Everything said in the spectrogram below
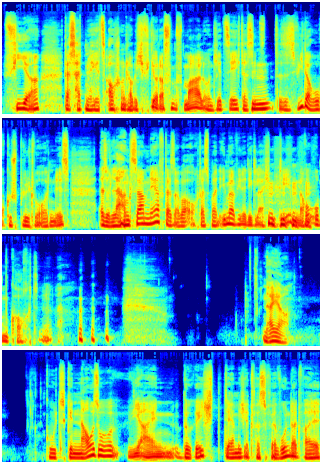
4, das hatten wir jetzt auch schon, glaube ich, vier oder fünf Mal und jetzt sehe ich, dass, jetzt, mhm. dass es wieder hochgespült worden ist. Also langsam nervt das aber auch, dass man immer wieder die gleichen Themen nach oben kocht. Naja, gut, genauso wie ein Bericht, der mich etwas verwundert, weil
